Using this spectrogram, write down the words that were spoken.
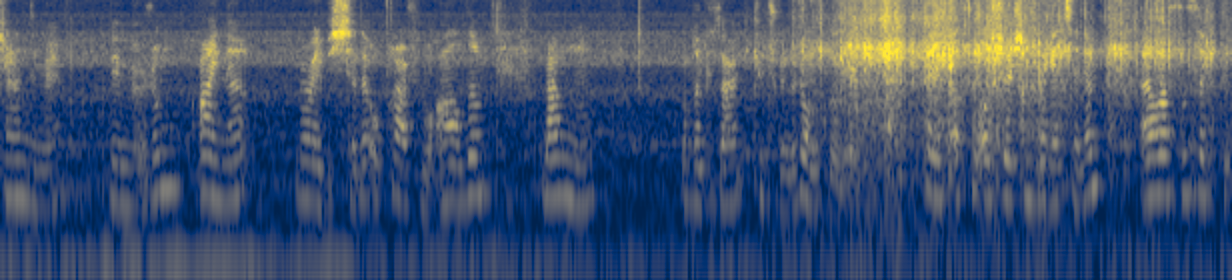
Kendimi bilmiyorum. Aynı böyle bir şişede o parfümü aldım. Memnunum. O da güzel. 2-3 gündür onu kullanıyorum. Neyse asıl alışverişimize geçelim. Avansınız'a gittik.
